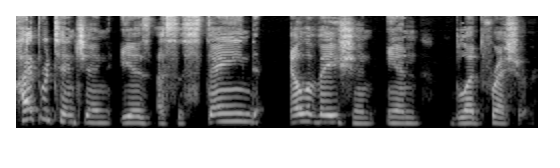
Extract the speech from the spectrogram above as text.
Hypertension is a sustained elevation in blood pressure.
